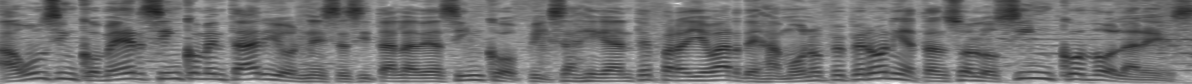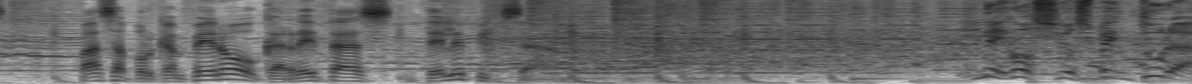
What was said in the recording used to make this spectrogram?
Aún sin comer, sin comentarios, necesitas la de A5, pizza gigante para llevar de jamón o peperoni a tan solo 5 dólares. Pasa por Campero o Carretas Telepizza. Negocios Ventura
